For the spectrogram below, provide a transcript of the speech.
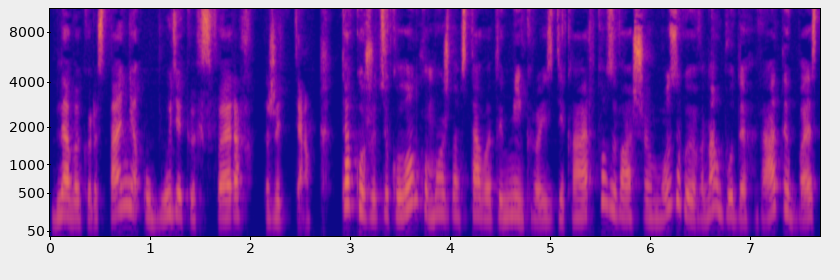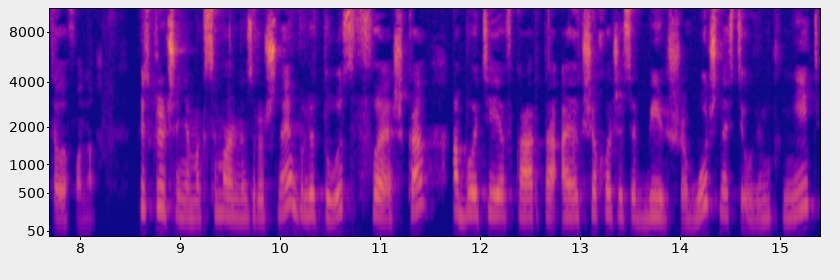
для використання у будь-яких сферах життя. Також у цю колонку можна вставити мікро sd карту з вашою музикою. Вона буде грати без телефону. Підключення максимально зручне, Bluetooth, флешка або TF-карта. А якщо хочеться більше гучності, увімкніть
